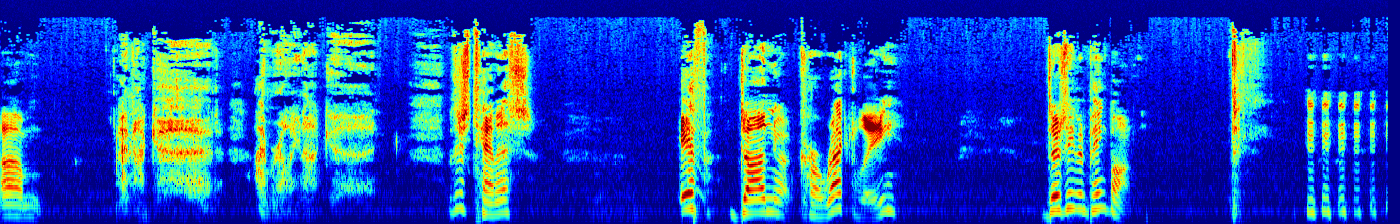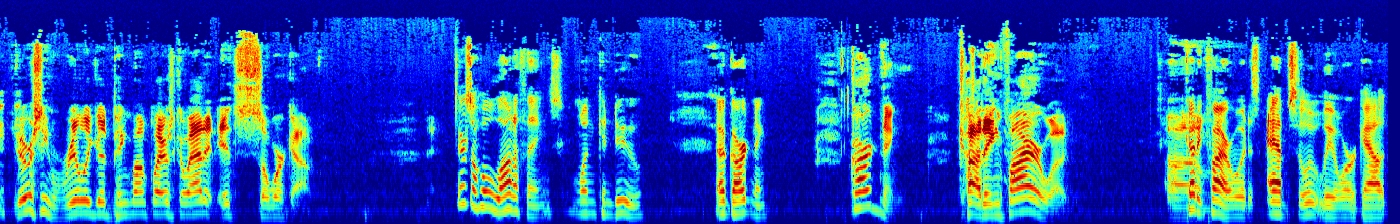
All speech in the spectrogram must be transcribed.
Um, I'm not good. I'm really not good. But there's tennis. If done correctly, there's even ping pong. you ever seen really good ping pong players go at it? It's a workout. There's a whole lot of things one can do. Uh, gardening. Gardening, cutting firewood. Um, Cutting firewood is absolutely a workout.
